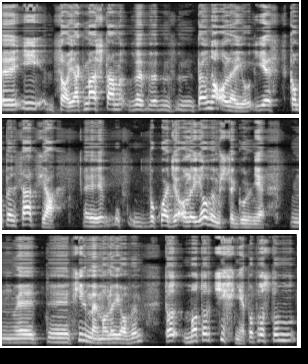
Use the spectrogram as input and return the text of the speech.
E, I co, jak masz tam pełno oleju i jest kompensacja e, w układzie olejowym szczególnie, mm, filmem olejowym, to motor cichnie. Po prostu,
